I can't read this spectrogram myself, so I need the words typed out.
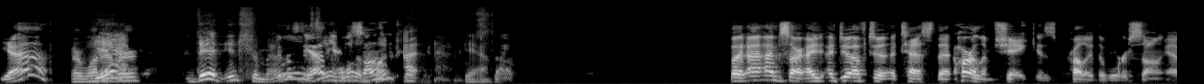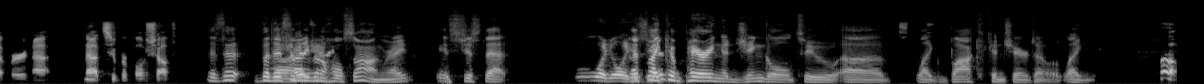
Yeah, or whatever? They had instrumentals. Was- yeah, they full song. I- yeah. stuff. but I, I'm sorry, I, I do have to attest that Harlem Shake is probably the worst song ever. Not not Super Bowl Shuffle. Is that? But it's Oh, not even a whole song, right? It's just that. Like, like That's like deer. comparing a jingle to uh like Bach concerto. Like, Oh,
